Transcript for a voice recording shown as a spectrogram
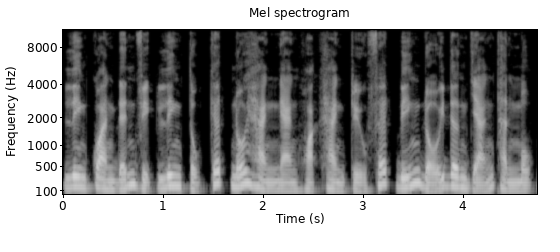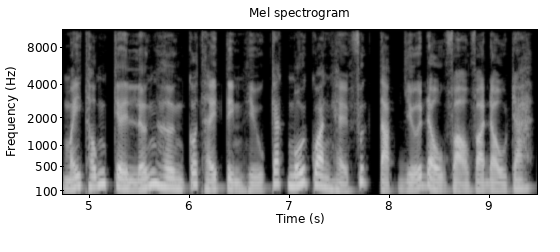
liên quan đến việc liên tục kết nối hàng ngàn hoặc hàng triệu phép biến đổi đơn giản thành một máy thống kê lớn hơn có thể tìm hiểu các mối quan hệ phức tạp giữa đầu vào và đầu ra.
